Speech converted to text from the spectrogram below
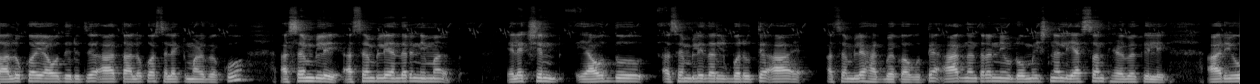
ತಾಲೂಕು ಯಾವುದಿರುತ್ತೆ ಆ ತಾಲೂಕು ಸೆಲೆಕ್ಟ್ ಮಾಡಬೇಕು. ಅಸೆಂಬ್ಲಿ ಅಸೆಂಬ್ಲಿ ಅಂದರೆ ನಿಮ್ಮ ಎಲೆಕ್ಷನ್ ಯಾವುದು ಅಸೆಂಬ್ಲಿದಲ್ಲಿ ಬರುತ್ತೆ, ಆ ಅಸೆಂಬ್ಲಿ ಹಾಕಬೇಕಾಗುತ್ತೆ. ಆದ ನಂತರ ನೀವು ಡೊಮಿಷನಲ್ ಎಸ್ ಅಂತ ಹೇಳಬೇಕು ಇಲ್ಲಿ. Are you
